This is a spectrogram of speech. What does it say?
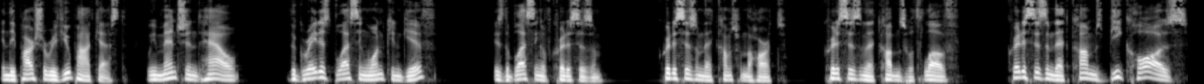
in the Parsha Review podcast. We mentioned how the greatest blessing one can give is the blessing of criticism. Criticism that comes from the heart. Criticism that comes with love. Criticism that comes because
